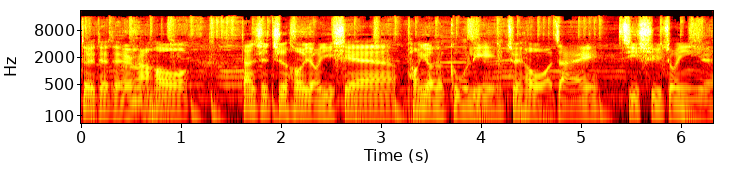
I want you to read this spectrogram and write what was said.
对对对，然后但是之后有一些朋友的鼓励，最后我才继续做音乐。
